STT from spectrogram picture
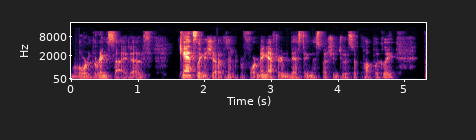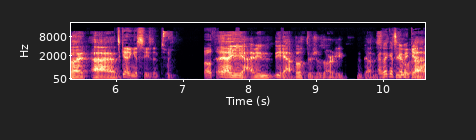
lord of the rings side of canceling a show that's underperforming after investing this much into it so publicly but uh it's getting a season two. Both. of uh, yeah, I mean, yeah, both their shows already have gotten. I think it's gonna get Um,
